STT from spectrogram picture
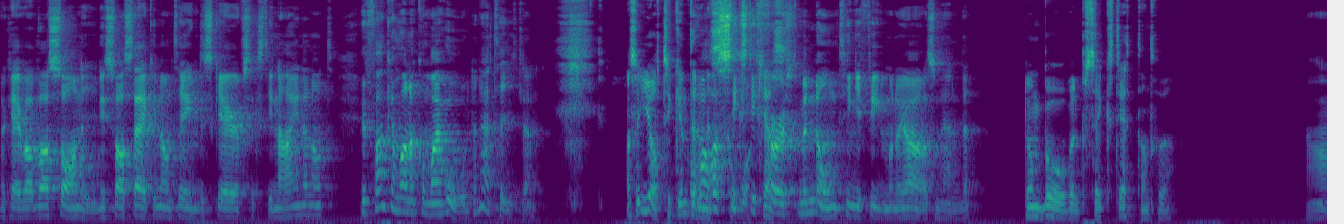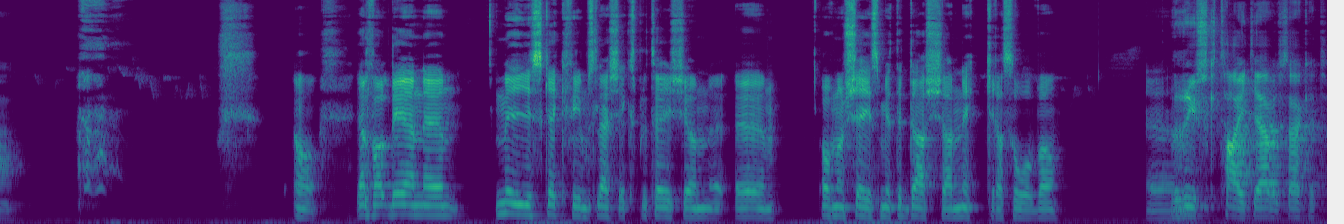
Okej, vad, vad sa ni? Ni sa säkert någonting The Scare of 69 eller något. Hur fan kan man komma ihåg den här titeln? Alltså jag tycker inte Och den vad är har så 61st kass. med någonting i filmen att göra som händer? De bor väl på 61 tror jag. Ja. Ja. I alla fall det är en eh, ny skräckfilm slash exploitation. Eh, av någon tjej som heter Dasha Nekrasova. Eh, Rysk tight jävel säkert.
